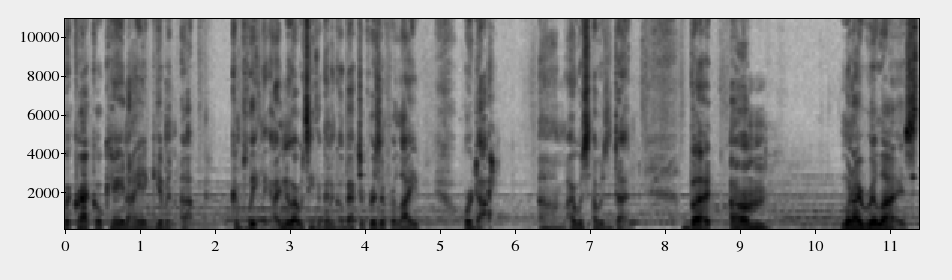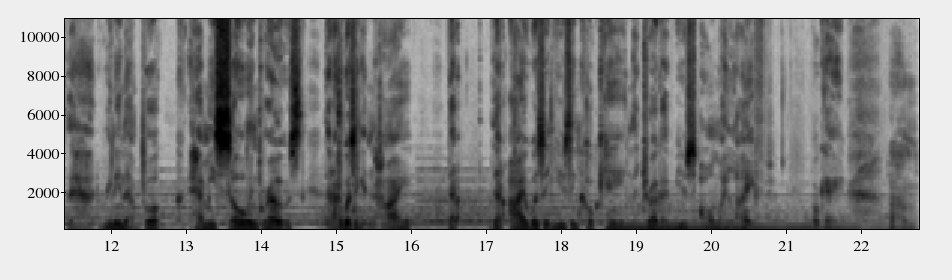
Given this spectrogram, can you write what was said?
with crack cocaine, I had given up completely. I knew I was either going to go back to prison for life or die. Um, I was I was done. But um, when I realized that reading that book had me so engrossed that I wasn't getting high, that that I wasn't using cocaine, the drug I've used all my life. Okay. Um,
